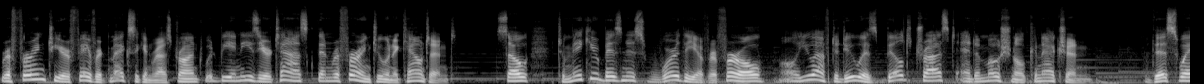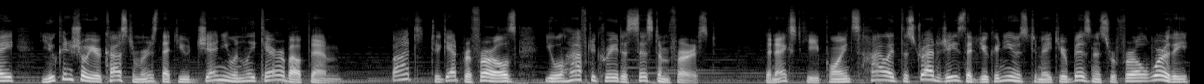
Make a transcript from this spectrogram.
referring to your favorite Mexican restaurant would be an easier task than referring to an accountant. So, to make your business worthy of referral, all you have to do is build trust and emotional connection. This way, you can show your customers that you genuinely care about them. But to get referrals, you will have to create a system first. The next key points highlight the strategies that you can use to make your business referral worthy,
